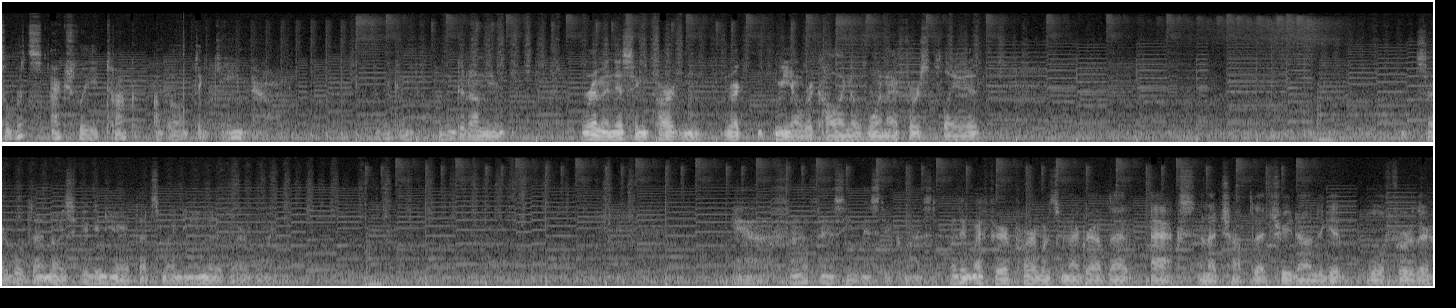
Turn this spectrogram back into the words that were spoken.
So let's actually talk about the game now. I think I'm, I'm good on the reminiscing part and you know recalling of when I first played it. Sorry about that noise. If you can hear it, that's my dehumidifier going. Yeah, Final Fantasy Mystic Quest. I think my favorite part was when I grabbed that axe and I chopped that tree down to get a little further.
